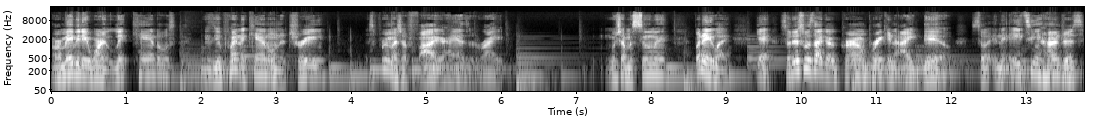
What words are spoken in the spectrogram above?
or maybe they weren't lit candles. If you're putting a candle on the tree, it's pretty much a fire hazard, right? Which I'm assuming. But anyway, Yeah, so this was like a groundbreaking idea. So in the 1800s,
